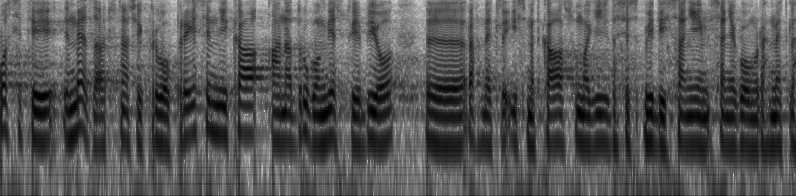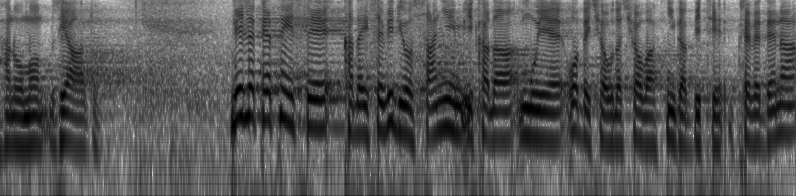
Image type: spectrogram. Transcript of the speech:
posjeti mezar našeg prvog predsjednika, a na drugom mjestu je bio e, rahmetli Ismet Kasumagić da se vidi sa njim, sa njegovom rahmetli Hanumom Zijadu. 2015. kada je se vidio sa njim i kada mu je obećao da će ova knjiga biti prevedena,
